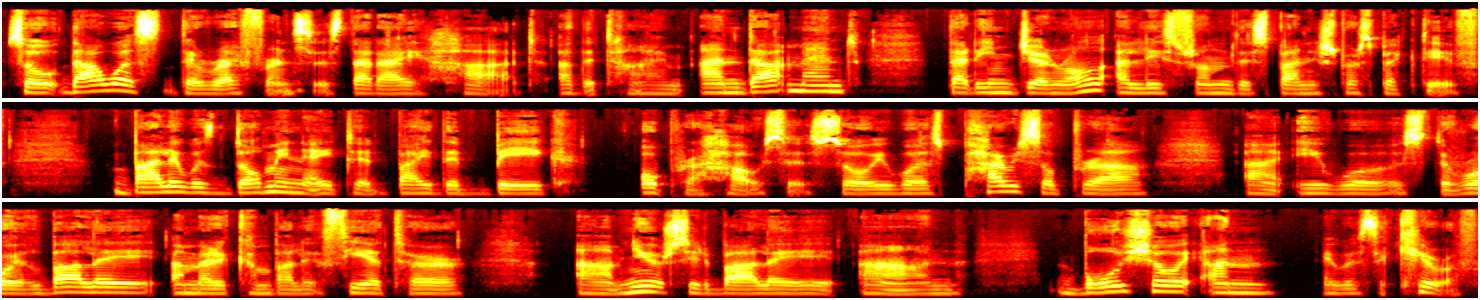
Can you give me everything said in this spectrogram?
So that was the references that I had at the time. And that meant that in general, at least from the Spanish perspective, ballet was dominated by the big opera houses. So it was Paris Opera, uh, it was the Royal Ballet, American Ballet Theatre, um, New York City Ballet, and Bolshoi, and it was a Kirov.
